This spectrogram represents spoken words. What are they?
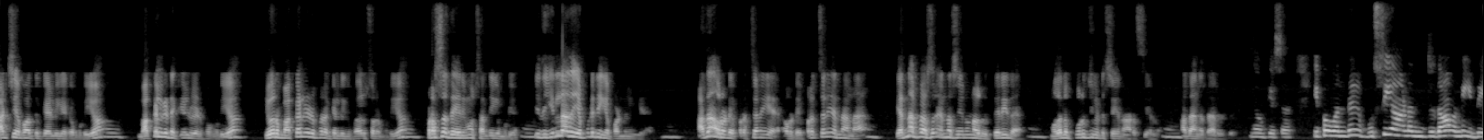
ஆட்சியை பார்த்து கேள்வி கேட்க முடியும். மக்கள்கிட்ட கேள்வி எழுப்ப முடியும் இவர் மக்கள் எழுப்புற கேள்விக்கு பதில் சொல்ல முடியும். பிரச தைரியமும் சந்திக்க முடியும். இது இல்லாத எப்படி நீங்க பண்ணுவீங்க. அதான் அவருடைய பிரச்சனையே. அவருடைய பிரச்சனை என்னன்னா. என்ன பேசணும் என்ன செய்யணும்னு அவருக்கு தெரியல. முதல்ல புரிஞ்சுக்கிட்டு செய்யணும் அரசியல். அதாங்க தான் இருக்கு ஓகே சார் இப்போ வந்து புசி ஆனந்த் தான் வந்து இது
